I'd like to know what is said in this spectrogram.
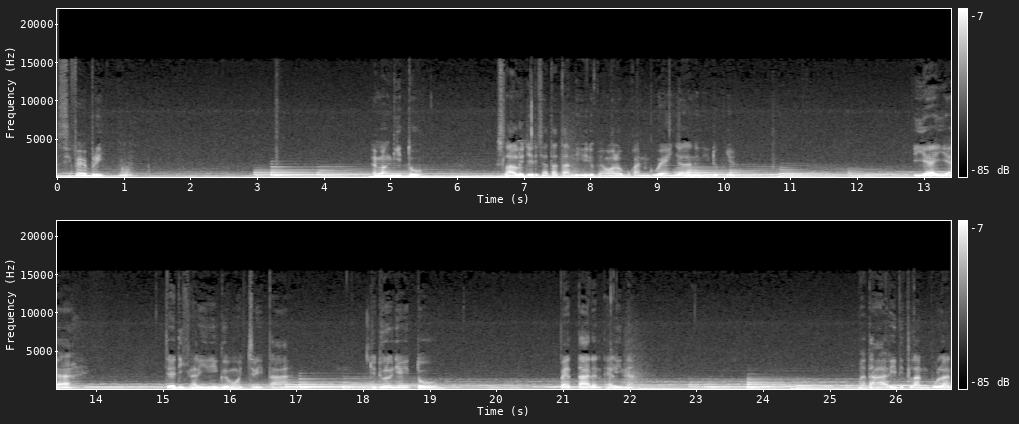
Si Febri. Emang gitu Selalu jadi catatan di hidupnya walau bukan gue yang jalanin hidupnya. Iya iya. Jadi kali ini gue mau cerita. Judulnya itu Peta dan Elina Matahari ditelan bulan.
